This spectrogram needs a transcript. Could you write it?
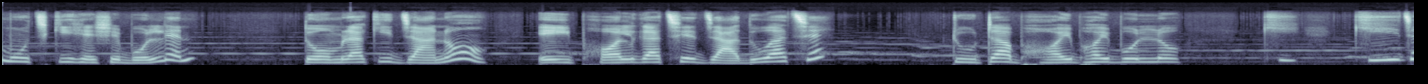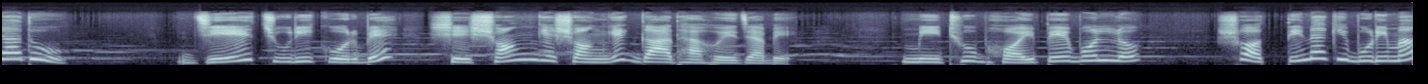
মুচকি হেসে বললেন, তোমরা কি জানো এই ফল গাছে জাদু আছে? টুটা ভয় ভয় বলল, কি কি জাদু? যে চুরি করবে সে সঙ্গে সঙ্গে গাধা হয়ে যাবে। মিঠু ভয় পেয়ে বলল, সত্যি নাকি বুড়িমা?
